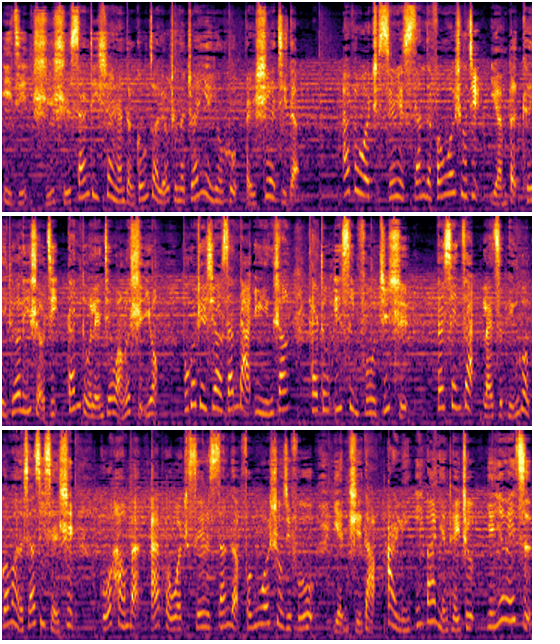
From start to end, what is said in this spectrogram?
以及实时 3D 渲染等工作流程的专业用户而设计的。Apple Watch Series 3的蜂窝数据原本可以脱离手机单独连接网络使用，不过这需要三大运营商开通 eSIM 服务支持。但现在来自苹果官网的消息显示，国行版 Apple Watch Series 3的蜂窝数据服务延迟到二零一八年推出。也因为此，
